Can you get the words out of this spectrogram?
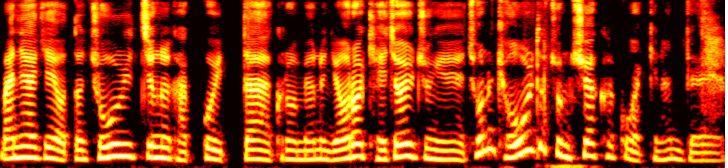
만약에 어떤 조울증을 갖고 있다 그러면은 여러 계절 중에 저는 겨울도 좀 취약할 것 같긴 한데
